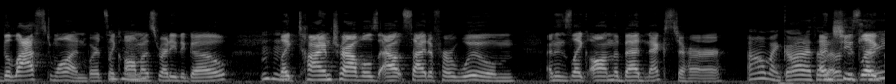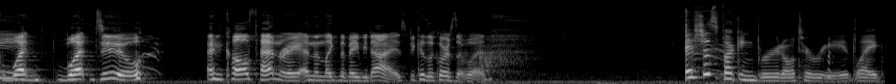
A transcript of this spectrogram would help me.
the last one where it's like Mm-hmm. almost ready to go. Mm-hmm. Like time travels outside of her womb and is like on the bed next to her. Oh my god! I thought. and that was a she's like. "What what do?" and calls Henry and then like the baby dies because of course it would. It's just fucking brutal to read. Like,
